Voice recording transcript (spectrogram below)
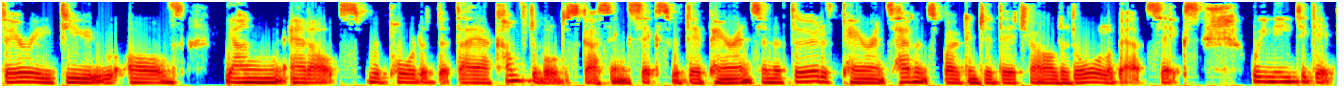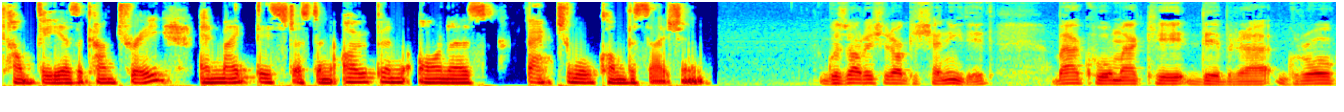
Very few of young adults reported that they are comfortable discussing sex with their parents, and a third of parents haven't spoken to their child at all about sex. We need to get comfy as a country and make this just an open, honest, factual conversation. گزارش را که شنیدید با کمک دبرا گروک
